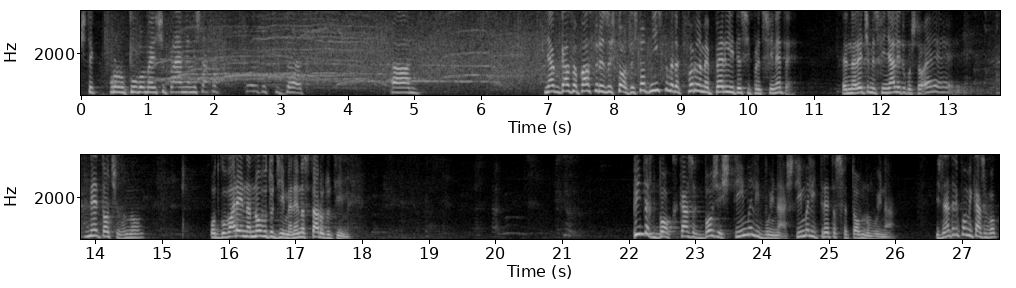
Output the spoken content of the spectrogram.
Ще пророкуваме, ще правим нещата. Хората ще дадат. Някой казва, пасторе, защо? Защото не искаме да хвърляме перлите си пред свинете. Е, наречеме свиняли току-що. Е, е, не е точно, но отговаря и на новото ти име, не на старото ти име. Питах Бог, казах, Боже, ще има ли война? Ще има ли трета световна война? И знаете ли какво ми каза Бог?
